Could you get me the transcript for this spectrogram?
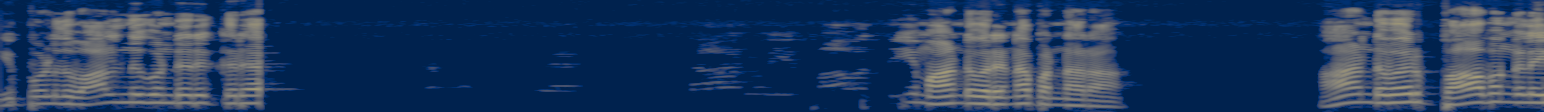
இப்பொழுது வாழ்ந்து கொண்டிருக்கிற பாவத்தையும் ஆண்டவர் என்ன பண்ணாராம்? ஆண்டவர் பாவங்களை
